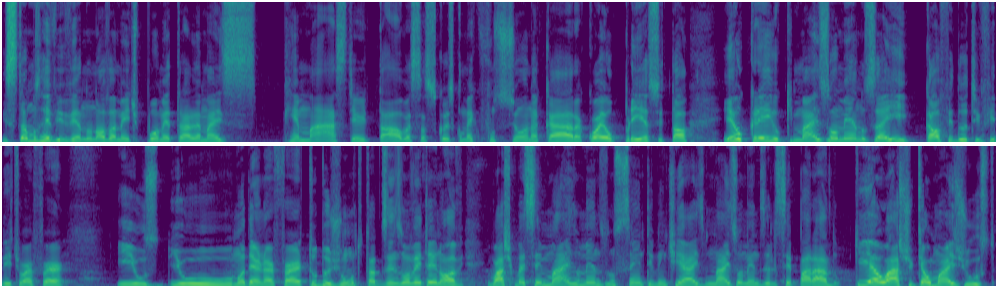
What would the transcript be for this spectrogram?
estamos revivendo novamente. Pô, Metralha, mas remaster e tal, essas coisas, como é que funciona, cara? Qual é o preço e tal? Eu creio que mais ou menos aí, Call of Duty Infinite Warfare e, os, e o Modern Warfare tudo junto tá 299. Eu acho que vai ser mais ou menos uns 120 reais, mais ou menos ele separado, que eu acho que é o mais justo.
